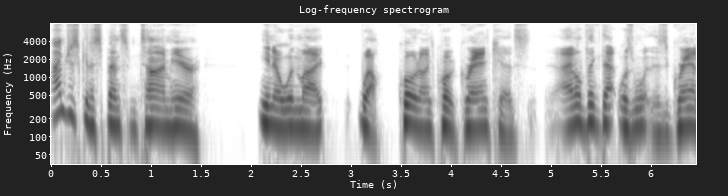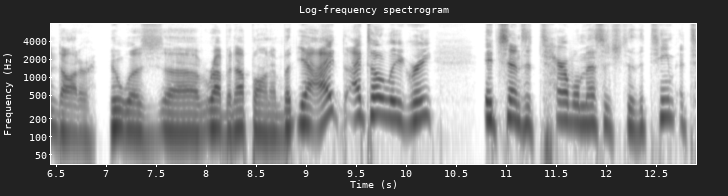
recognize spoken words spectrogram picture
I'm just going to spend some time here, you know, with my, well, quote unquote, grandkids. I don't think that was his granddaughter who was uh, rubbing up on him. But yeah, I, I totally agree it sends a terrible message to the team. It,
